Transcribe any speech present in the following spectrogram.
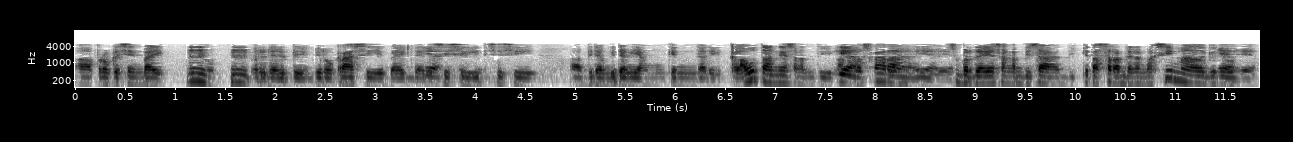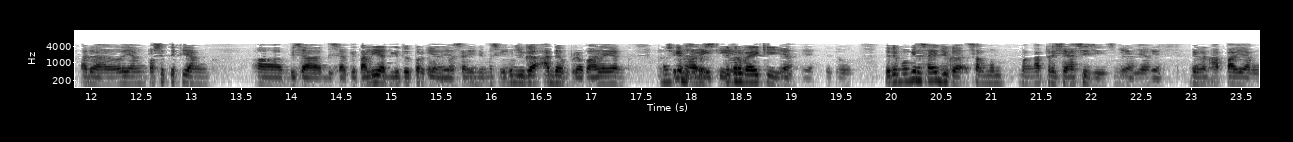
uh, progres yang baik gitu. Hmm, hmm. Baik dari bi- birokrasi baik dari Iya, sisi di sisi uh, bidang-bidang yang mungkin dari kelautan yang sangat dipantau Iya, sekarang iya, iya, iya. sumber daya sangat bisa di- kita serap dengan maksimal gitu Iya, iya. ada hal yang positif yang uh, bisa bisa kita lihat gitu perkembangan Iya, iya. bangsa ini meskipun juga ada beberapa hal yang mungkin harus diperbaiki. Iya, iya. gitu. Jadi mungkin saya juga sangat mengapresiasi sih sebenarnya Iya, iya. dengan apa yang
